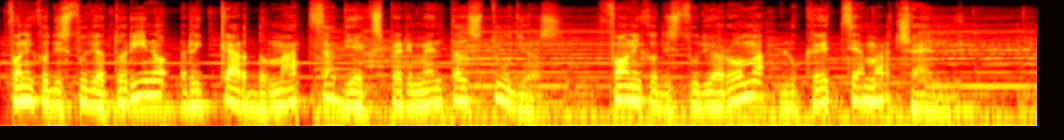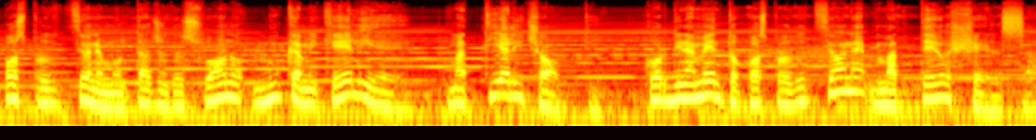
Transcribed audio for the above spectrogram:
Fonico di studio a Torino Riccardo Mazza di Experimental Studios. Fonico di studio a Roma Lucrezia Marcelli. Post produzione e montaggio del suono Luca Micheli e Mattia Liciotti. Coordinamento post produzione Matteo Scelsa.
